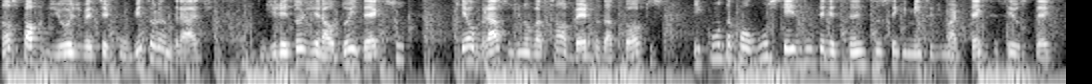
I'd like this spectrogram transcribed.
Nosso papo de hoje vai ser com Vitor Andrade, diretor-geral do Idexo, que é o braço de inovação aberta da TOTUS e conta com alguns cases interessantes no segmento de Martex e Salestex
